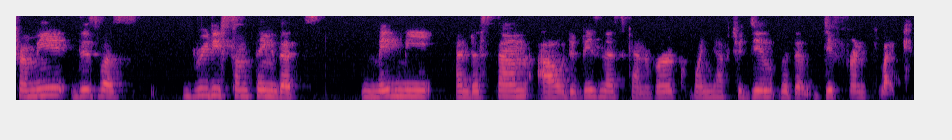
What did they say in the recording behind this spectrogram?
for me this was really something that made me understand how the business can work when you have to deal with a different like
